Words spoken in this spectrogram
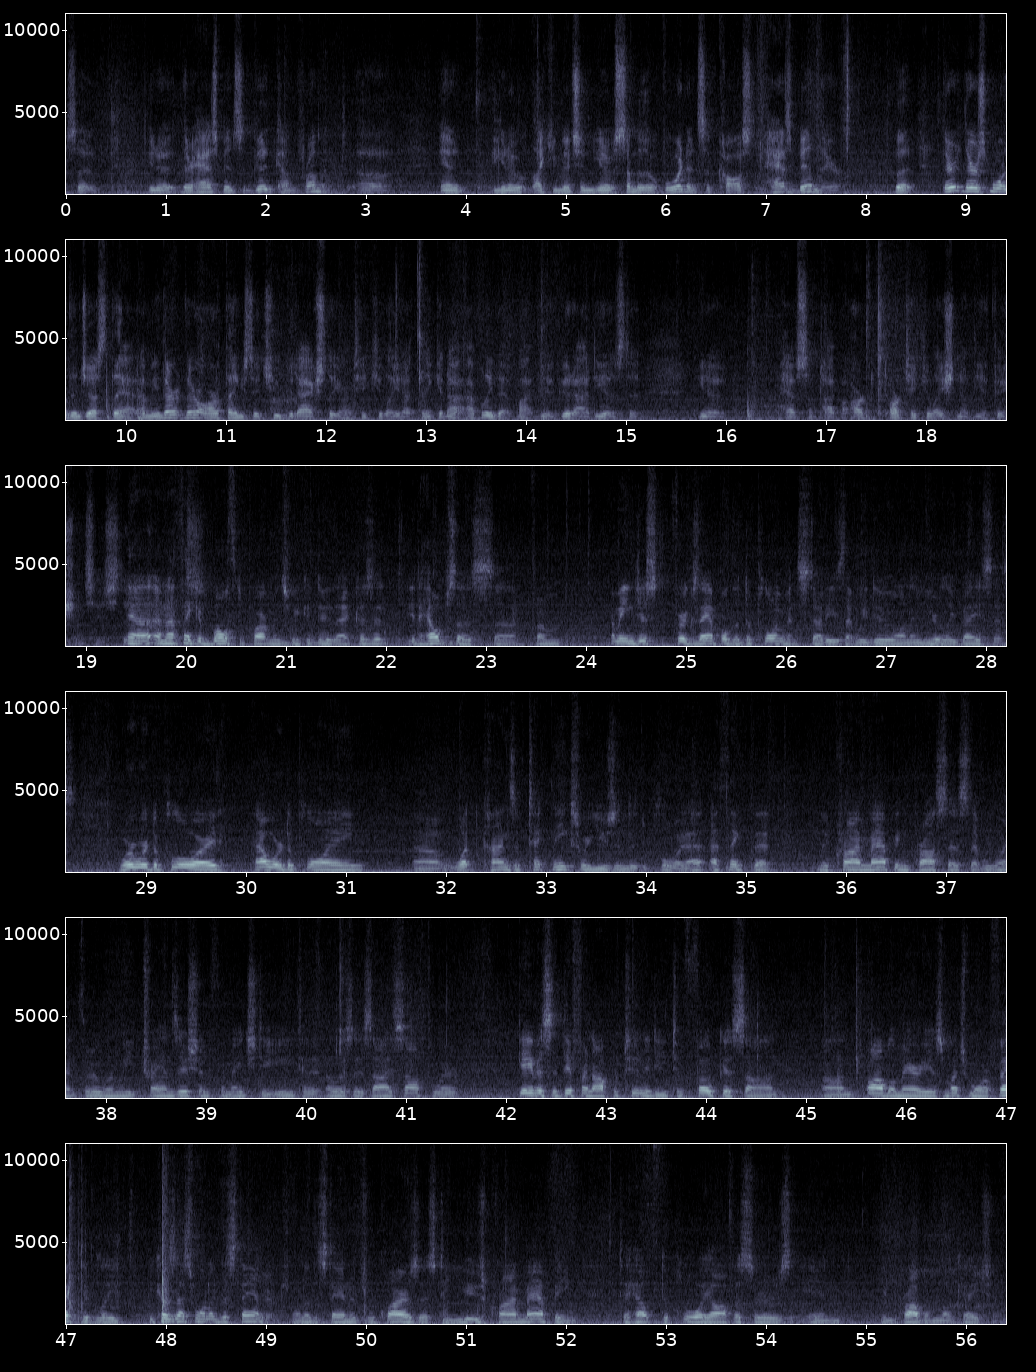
So, you know, there has been some good come from it. Uh, and, you know, like you mentioned, you know, some of the avoidance of cost has been there. But there, there's more than just that. I mean, there, there are things that you could actually articulate, I think, and I, I believe that might be a good idea is to, you know, have some type of art, articulation of the efficiencies. that Yeah, and I think in both departments we could do that because it, it helps us uh, from, I mean, just for example, the deployment studies that we do on a yearly basis, where we're deployed, how we're deploying, uh, what kinds of techniques we're using to deploy. I, I think that the crime mapping process that we went through when we transitioned from HTE to OSSI software gave us a different opportunity to focus on on problem areas much more effectively because that's one of the standards. One of the standards requires us to use crime mapping to help deploy officers in in problem locations.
